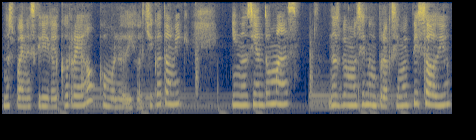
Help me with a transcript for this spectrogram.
nos pueden escribir al correo, como lo dijo el chico Atomic. Y no siendo más, nos vemos en un próximo episodio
